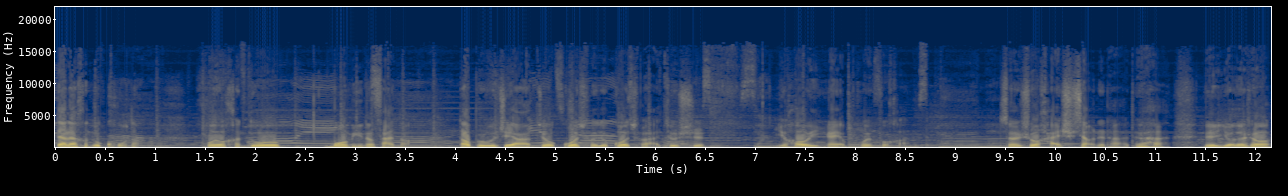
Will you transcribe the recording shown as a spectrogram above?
带来很多苦恼，会有很多莫名的烦恼，倒不如这样就过去了就过去了，就是以后应该也不会复合。虽然说还是想着他，对吧？就 有的时候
